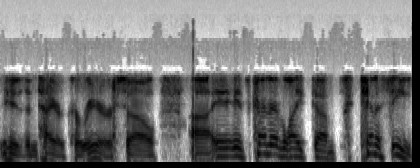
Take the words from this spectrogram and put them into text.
his entire career. So uh, it, it's kind of like um, Tennessee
